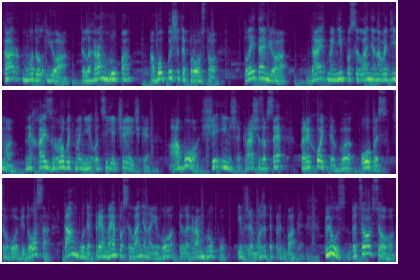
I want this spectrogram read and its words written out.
Car Model UA, телеграм-група, або пишете просто Playtime.ua, дай мені посилання на Вадіма, нехай зробить мені оці ячеєчки. Або ще інше, краще за все, переходьте в опис цього відоса, там буде пряме посилання на його телеграм-групу, і вже можете придбати. Плюс до цього всього,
